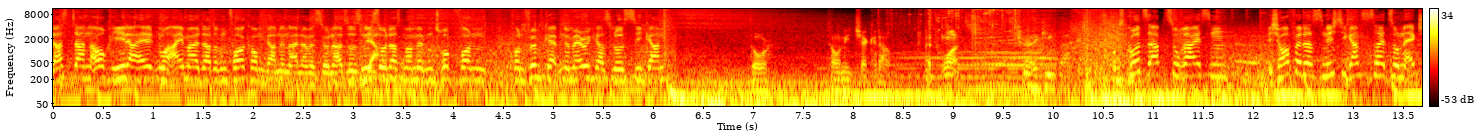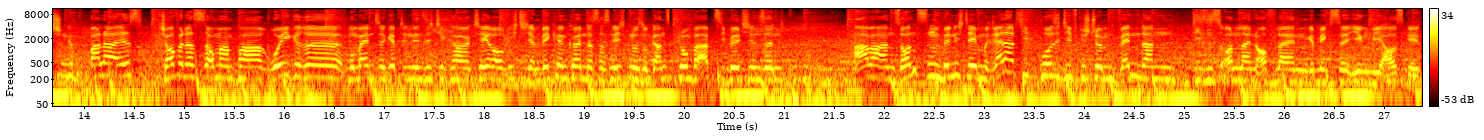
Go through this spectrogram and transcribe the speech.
dass dann auch jeder Held nur einmal da drin vorkommen kann in einer Mission. Also es ist nicht Ja. so, dass man mit einem Trupp von, von fünf Captain Americas losziehen kann. Thor, Tony, check it out. At once. Try to keep up. Um es kurz abzureißen, ich hoffe, dass es nicht die ganze Zeit so ein Actiongeballer ist. Ich hoffe, dass es auch mal ein paar ruhigere Momente gibt, in denen sich die Charaktere auch richtig entwickeln können, dass das nicht nur so ganz plumpe Abziehbildchen sind. Aber ansonsten bin ich dem relativ positiv gestimmt, wenn dann dieses Online-Offline-Gemixe irgendwie ausgeht.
